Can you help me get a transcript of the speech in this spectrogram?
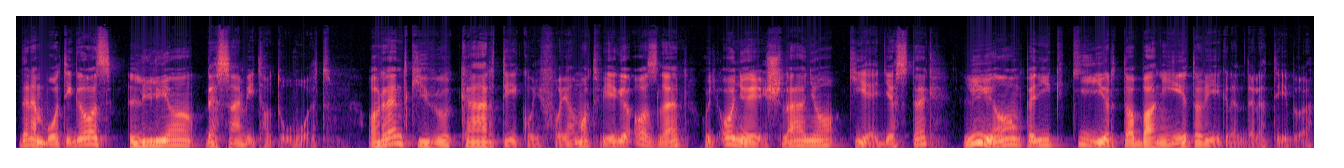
De nem volt igaz, Lilian beszámítható volt. A rendkívül kártékony folyamat vége az lett, hogy anya és lánya kiegyeztek, Lilian pedig kiírta Baniét a végrendeletéből.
